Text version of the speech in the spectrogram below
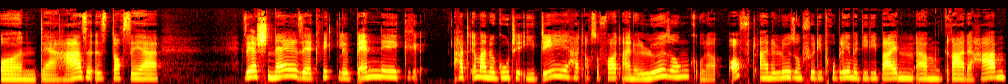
Und der Hase ist doch sehr, sehr schnell, sehr quicklebendig, hat immer eine gute Idee, hat auch sofort eine Lösung oder oft eine Lösung für die Probleme, die die beiden ähm, gerade haben.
